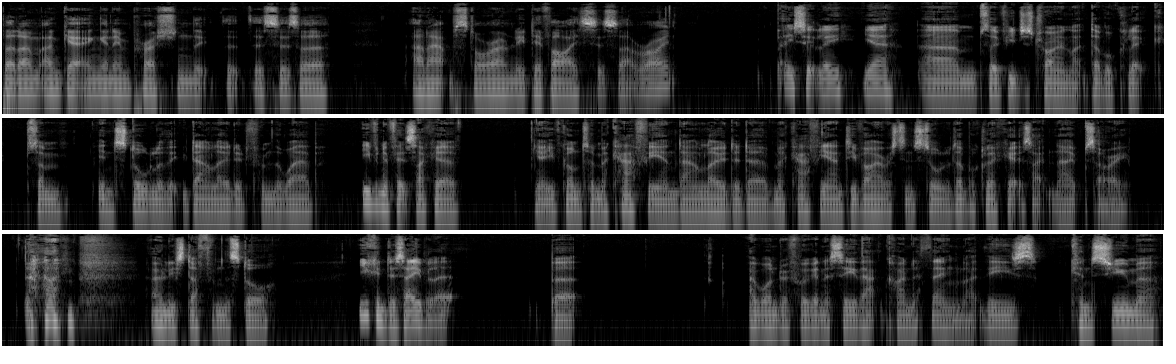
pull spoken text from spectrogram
but I'm I'm getting an impression that, that this is a an App Store only device. Is that right? Basically, yeah. Um, so if you just try and like double click some installer that you downloaded from the web, even if it's like a, yeah, you've gone to McAfee and downloaded a McAfee antivirus installer, double click it, it's like, nope, sorry, only stuff from the store. You can disable it, but I wonder if we're going to see that kind of thing, like these consumer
